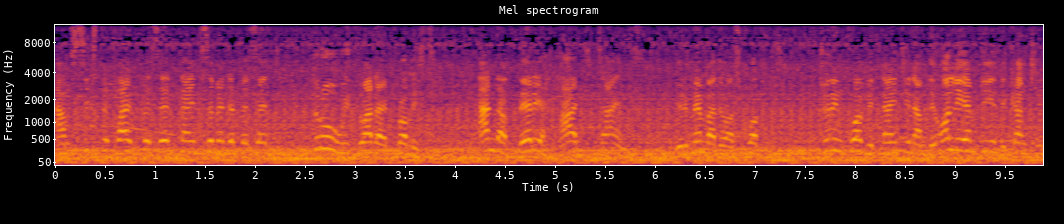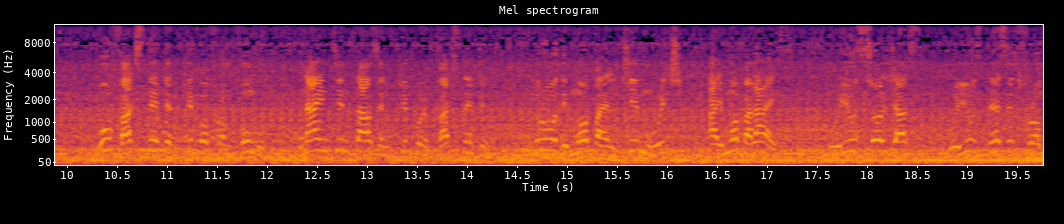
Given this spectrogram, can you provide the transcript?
I'm 65%, 97% through with what I promised. Under very hard times. You remember there was COVID. During COVID-19, I'm the only MP in the country who vaccinated people from Vungu. 19,000 people were vaccinated through the mobile team which I mobilized. We use soldiers, we use nurses from,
